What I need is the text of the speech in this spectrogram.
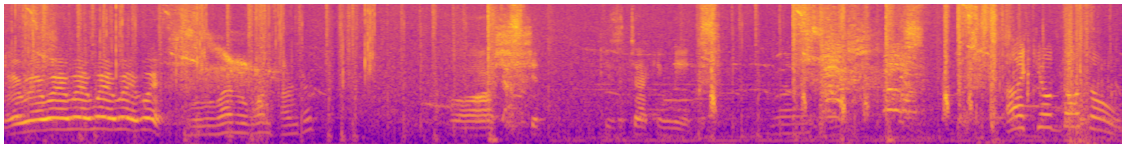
Where, where, where, where, where, where, where? Level 100. Oh shit! He's attacking me. I killed Dodo!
